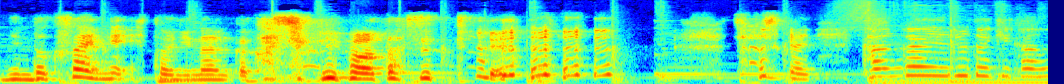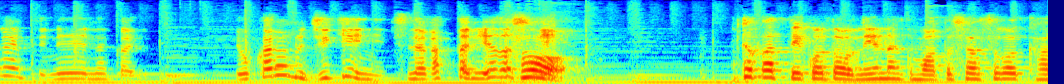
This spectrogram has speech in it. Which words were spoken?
面倒くさいね。人になんか菓子折りを渡すって。確かに。考えるだけ考えてねなんかよからぬ事件につながったり嫌だしね。とかっていうことをねなんか私はすごい考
